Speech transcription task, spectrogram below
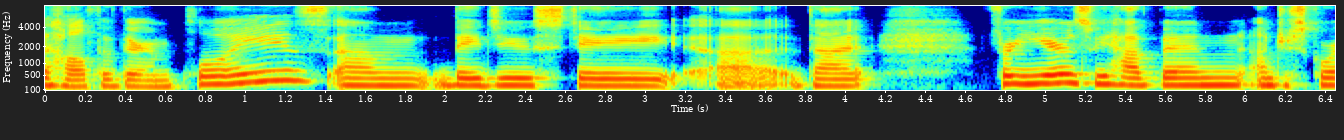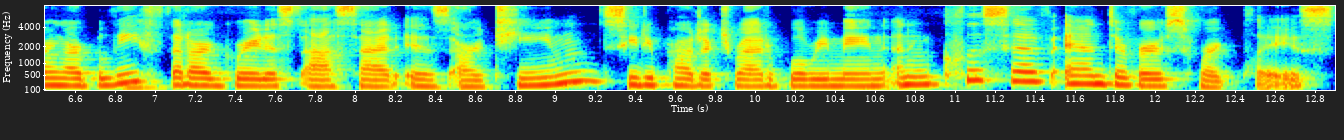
the health of their employees. Um, they do state uh, that for years we have been underscoring our belief that our greatest asset is our team. Cd projekt red will remain an inclusive and diverse workplace.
